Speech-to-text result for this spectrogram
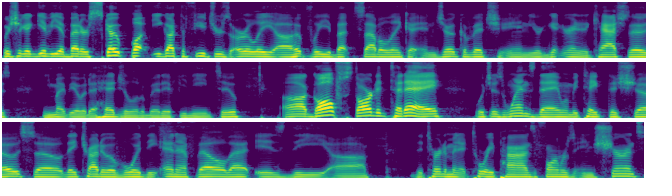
Wish I could give you a better scope, but you got the futures early. Uh, hopefully, you bet Sabalenka and Djokovic, and you're getting ready to cash those. You might be able to hedge a little bit if you need to. Uh, golf started today which is Wednesday when we tape this show. So they try to avoid the NFL. That is the uh, the tournament at Torrey Pines, Farmers Insurance.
